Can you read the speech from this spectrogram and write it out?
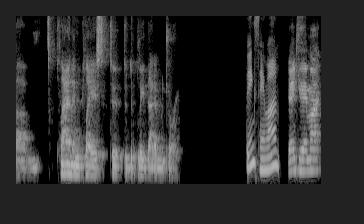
um, plan in place to, to deplete that inventory. Thanks, Hemant. Thank you, Hemant.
